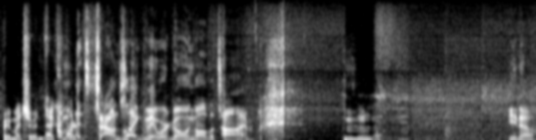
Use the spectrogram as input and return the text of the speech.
Pretty much an expert. From what it sounds like, they were going all the time. Mm-hmm. You know,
